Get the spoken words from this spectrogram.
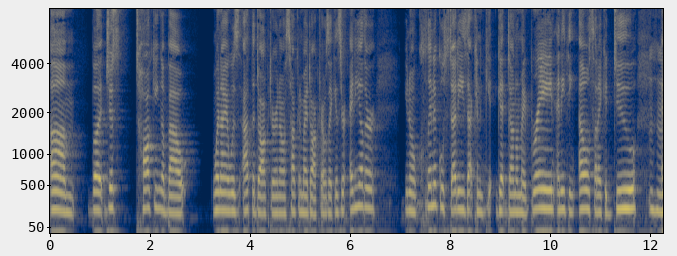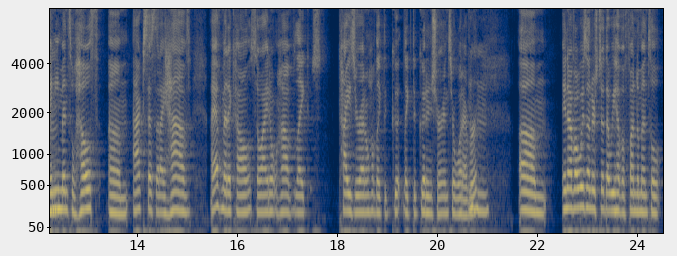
Um, but just talking about when I was at the doctor and I was talking to my doctor, I was like, is there any other, you know, clinical studies that can get, get done on my brain? Anything else that I could do? Any mental health um, access that I have? I have Medi-Cal, so I don't have like Kaiser. I don't have like the good, like the good insurance or whatever. Um, and I've always understood that we have a fundamental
